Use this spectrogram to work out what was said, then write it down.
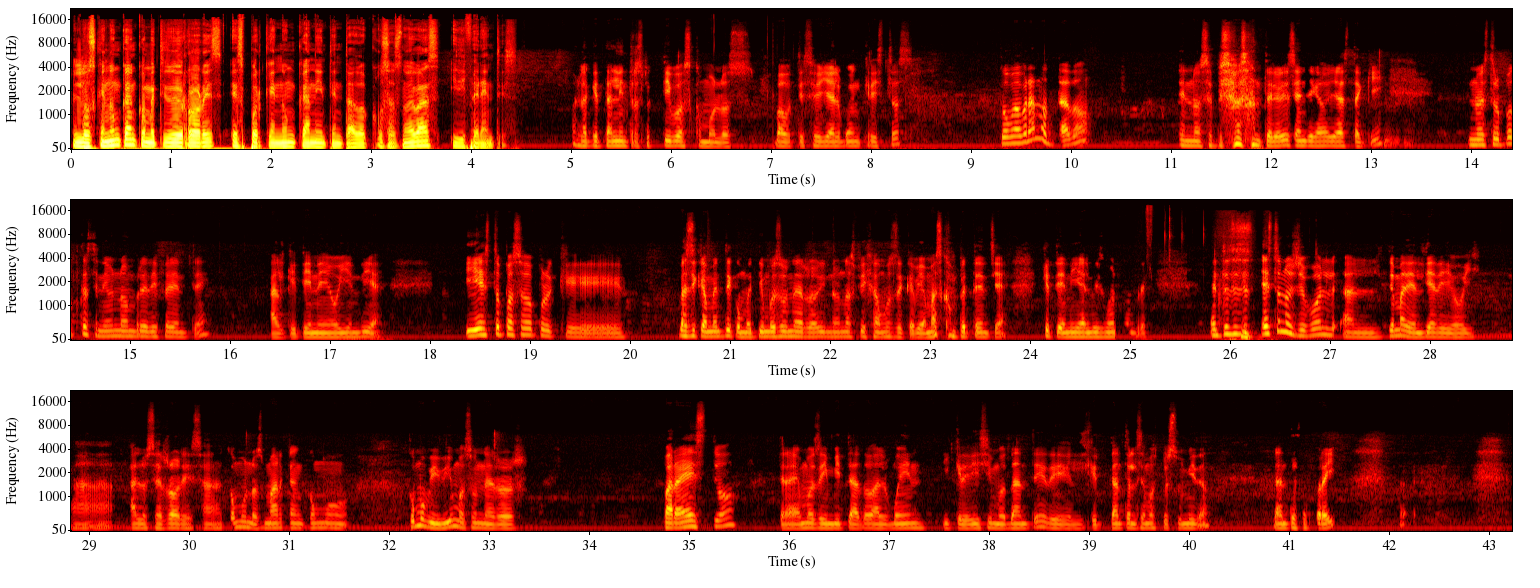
Los que nunca han cometido errores es porque nunca han intentado cosas nuevas y diferentes. Hola, ¿qué tal introspectivos como los bautizó ya el buen Cristos? Como habrán notado, en los episodios anteriores se han llegado ya hasta aquí, nuestro podcast tenía un nombre diferente al que tiene hoy en día. Y esto pasó porque básicamente cometimos un error y no nos fijamos de que había más competencia que tenía el mismo nombre. Entonces, esto nos llevó al tema del día de hoy, a, los errores, a cómo nos marcan, cómo, cómo vivimos un error. Para esto traemos de invitado al buen y queridísimo Dante, del que tanto les hemos presumido. Dante, ¿estás por ahí?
